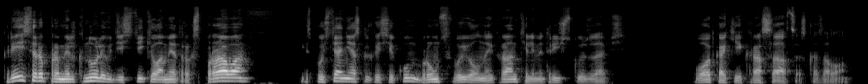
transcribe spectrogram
Крейсеры промелькнули в 10 километрах справа, и спустя несколько секунд Брумс вывел на экран телеметрическую запись. «Вот какие красавцы!» — сказал он.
